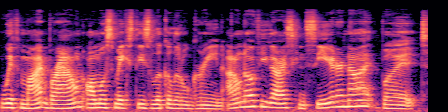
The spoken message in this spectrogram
with my brown almost makes these look a little green. I don't know if you guys can see it or not, but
